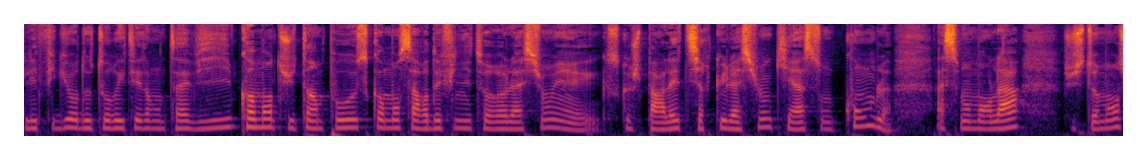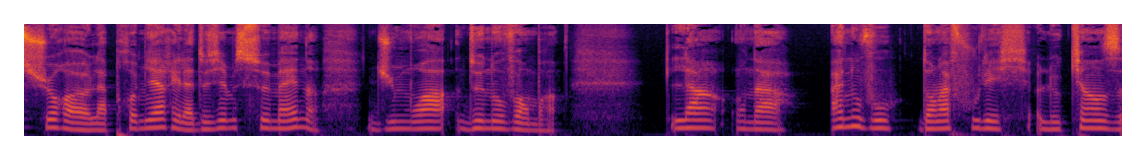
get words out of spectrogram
les figures d'autorité dans ta vie, comment tu t'imposes, comment ça redéfinit tes relations et ce que je parlais de circulation qui a son comble à ce moment-là, justement sur euh, la première et la deuxième semaine du mois de novembre. Là, on a à nouveau dans la foulée le 15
